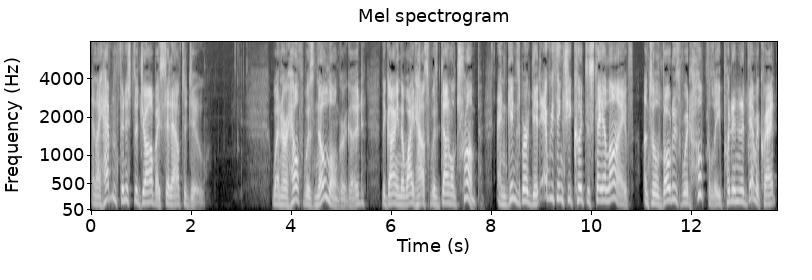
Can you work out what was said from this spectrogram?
and I haven't finished the job I set out to do. When her health was no longer good, the guy in the White House was Donald Trump, and Ginsburg did everything she could to stay alive until voters would hopefully put in a Democrat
